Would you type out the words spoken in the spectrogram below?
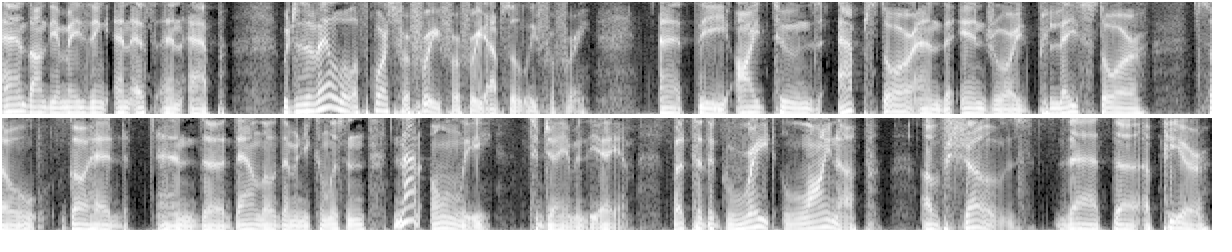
and on the amazing NSN app, which is available, of course, for free, for free, absolutely for free at the iTunes App Store and the Android Play Store. So go ahead and uh, download them, and you can listen not only to JM and the AM, but to the great lineup of shows that uh, appear.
